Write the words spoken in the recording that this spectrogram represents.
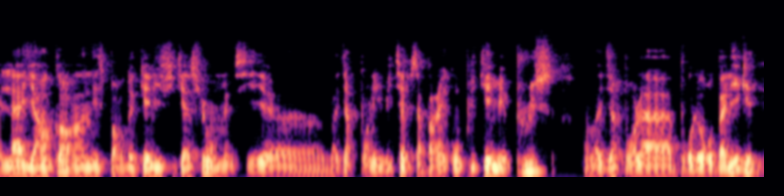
là, il y a encore un espoir de qualification, même si, euh, on va dire, pour les huitièmes, ça paraît compliqué, mais plus, on va dire, pour la, pour l'Europa League.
